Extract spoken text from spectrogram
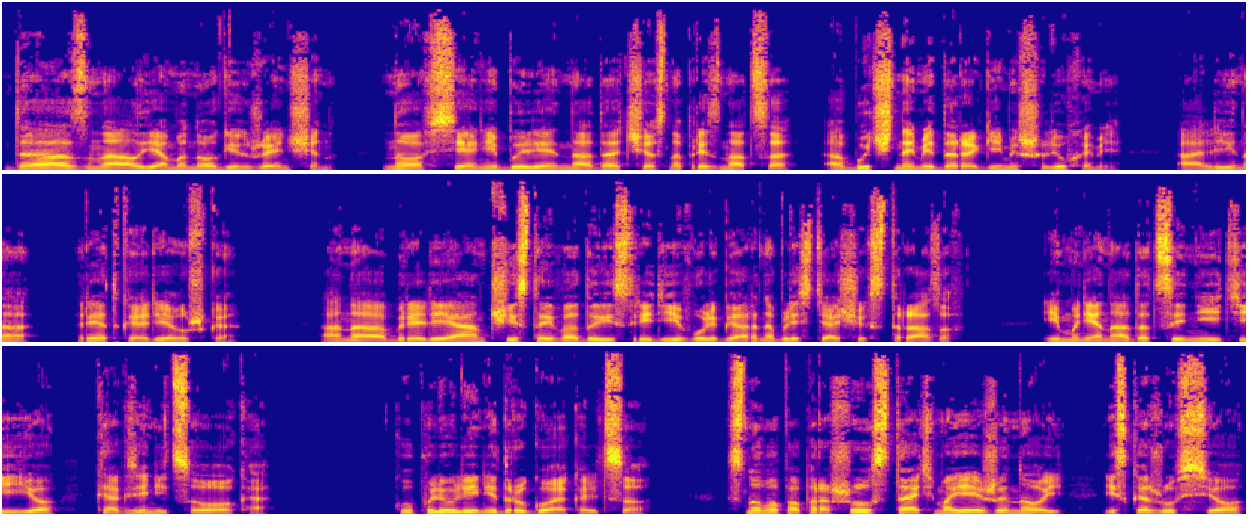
Да, знал я многих женщин, но все они были, надо честно признаться, обычными дорогими шлюхами, а Лина — редкая девушка. Она бриллиант чистой воды среди вульгарно блестящих стразов, и мне надо ценить ее, как зеницу ока. Куплю Лине другое кольцо. Снова попрошу стать моей женой и скажу все,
